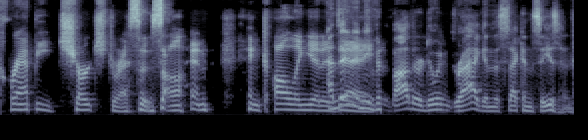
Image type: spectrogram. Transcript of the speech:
crappy church dresses on and calling it a and day. they didn't even bother doing drag in the second season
